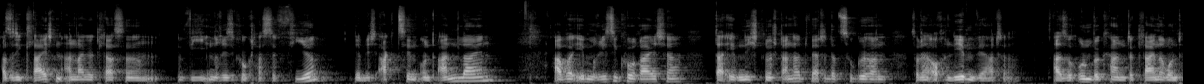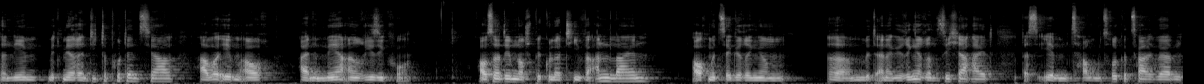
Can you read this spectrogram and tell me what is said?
Also die gleichen Anlageklassen wie in Risikoklasse 4, nämlich Aktien und Anleihen, aber eben risikoreicher, da eben nicht nur Standardwerte dazugehören, sondern auch Nebenwerte. Also unbekannte kleinere Unternehmen mit mehr Renditepotenzial, aber eben auch einem Mehr an Risiko. Außerdem noch spekulative Anleihen, auch mit sehr geringem äh, mit einer geringeren Sicherheit, dass eben Zahlungen zurückgezahlt werden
